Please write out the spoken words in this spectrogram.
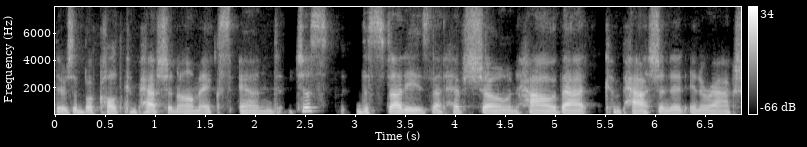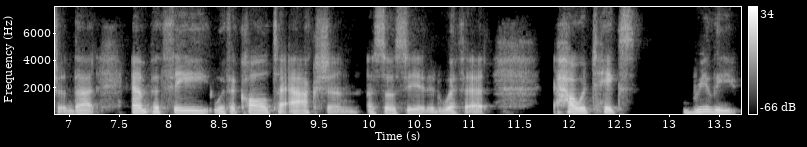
there's a book called Compassionomics and just the studies that have shown how that compassionate interaction, that empathy with a call to action associated with it, how it takes really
